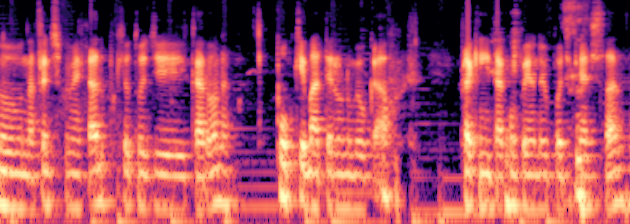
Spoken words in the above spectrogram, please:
no, na frente do supermercado, porque eu tô de carona, porque bateram no meu carro. pra quem tá acompanhando o podcast, sabe?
